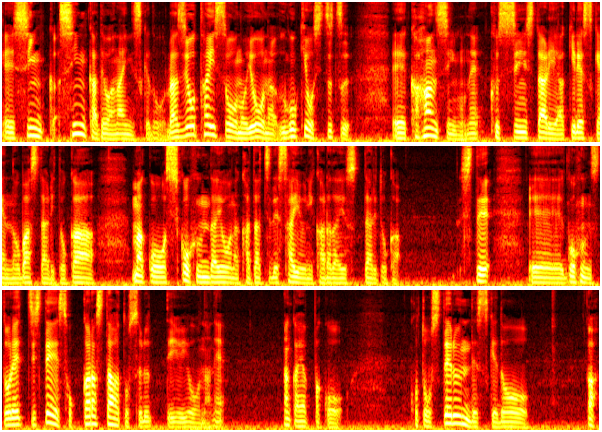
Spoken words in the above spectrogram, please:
えー、進化、進化ではないんですけど、ラジオ体操のような動きをしつつ、えー、下半身をね、屈伸したり、アキレス腱伸ばしたりとか、まあこう、四股踏んだような形で左右に体揺すったりとかして、えー、5分ストレッチして、そっからスタートするっていうようなね、なんかやっぱこう、ことをしてるんですけど、あ、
